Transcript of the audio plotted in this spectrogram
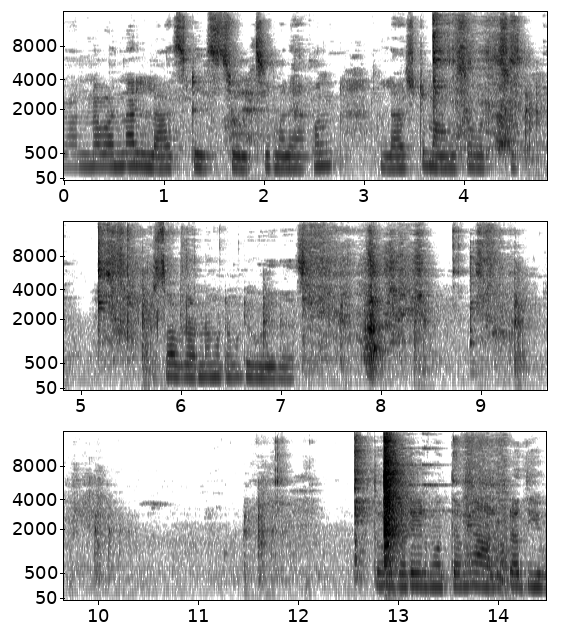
রান্না বান্নার লাস্ট স্টেজ চলছে মানে এখন লাস্ট মাংস হচ্ছে। সব রান্না মোটামুটি হয়ে গেছে। তো এবারে এর মধ্যে আমি আলুটা দিব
